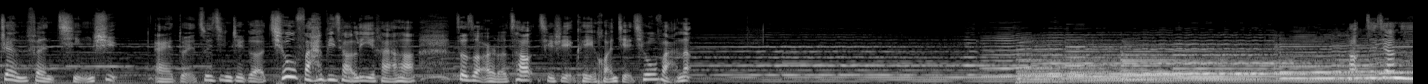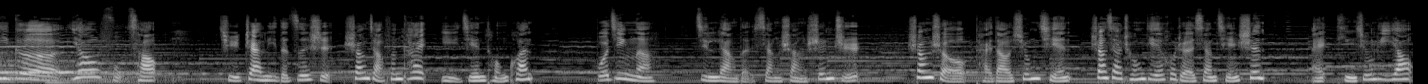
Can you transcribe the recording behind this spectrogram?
振奋情绪。哎，对，最近这个秋乏比较厉害哈，做做耳朵操，其实也可以缓解秋乏呢。一个腰腹操，去站立的姿势，双脚分开，与肩同宽，脖颈呢尽量的向上伸直，双手抬到胸前，上下重叠或者向前伸，哎，挺胸立腰，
